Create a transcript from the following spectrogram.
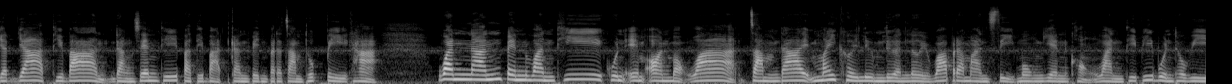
ญาติญาติที่บ้าน ดังเช่นที่ปฏิบัติกันเป็นประจำทุกปีค่ะ วันนั้นเป็นวันที่คุณเอมออนบอกว่าจำได้ไม่เคยลืมเลือนเลยว่าประมาณ4โมงเย็นของวันที่พี่บุญทวี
